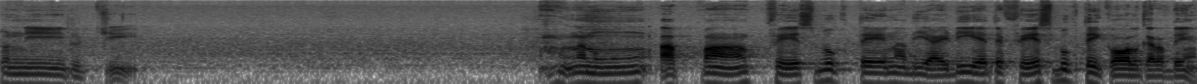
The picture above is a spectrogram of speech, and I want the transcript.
ਸੁਨੀਲ ਜੀ ਉਹਨਾਂ ਨੂੰ ਆਪਾਂ ਫੇਸਬੁੱਕ ਤੇ ਇਹਨਾਂ ਦੀ ਆਈਡੀ ਹੈ ਤੇ ਫੇਸਬੁੱਕ ਤੇ ਹੀ ਕਾਲ ਕਰਦੇ ਹਾਂ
